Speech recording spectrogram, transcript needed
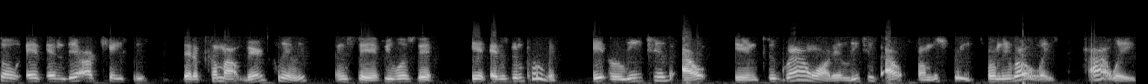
so, and, and there are cases that have come out very clearly and said, people said, it, it has been proven. It leaches out into groundwater. It leaches out from the streets, from the roadways, highways.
